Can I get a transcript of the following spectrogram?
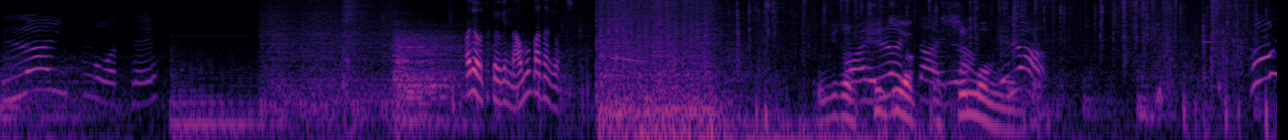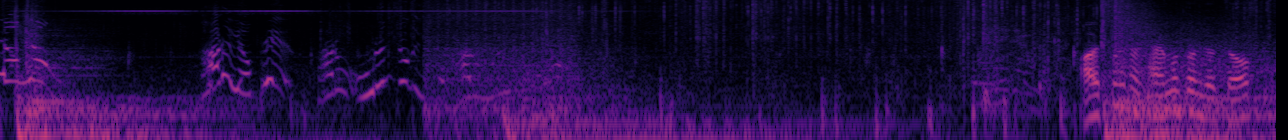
일라인 거 같아. 여기서 아, 일라 퓨즈가 있다, 다 일라. 쓸모없는데. 일라. 형, 형, 형. 바로 옆에, 바로 오른쪽에 있어. 바로 오른쪽에. 아, 순서 잘못 던졌죠.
